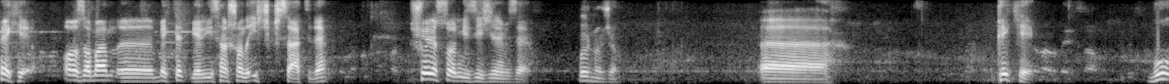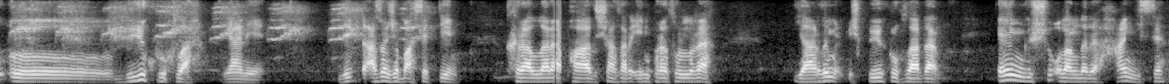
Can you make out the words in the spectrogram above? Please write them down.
Peki o zaman e, bekletmeyelim. İnsan şu anda iş çıkış saati de. Şöyle sorayım izleyicilerimize. Buyurun hocam. Ee, peki bu e, büyük ruhlar yani az önce bahsettiğim krallara, padişahlara, imparatorlara yardım etmiş büyük ruhlardan en güçlü olanları hangisi?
